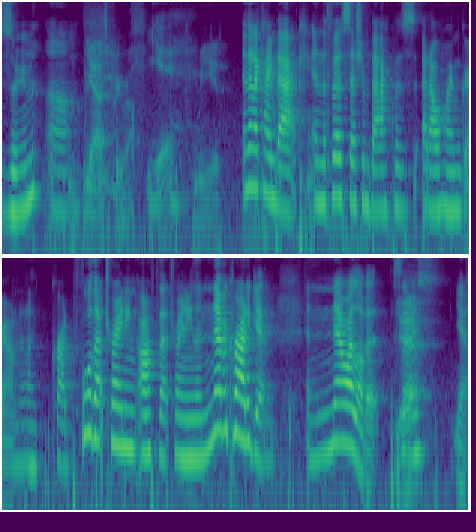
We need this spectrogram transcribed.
Zoom. Um, yeah, that's pretty rough. yeah. Weird. And then I came back, and the first session back was at our home ground, and I cried before that training, after that training, then never cried again. And now I love it. So, Yes. yeah,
